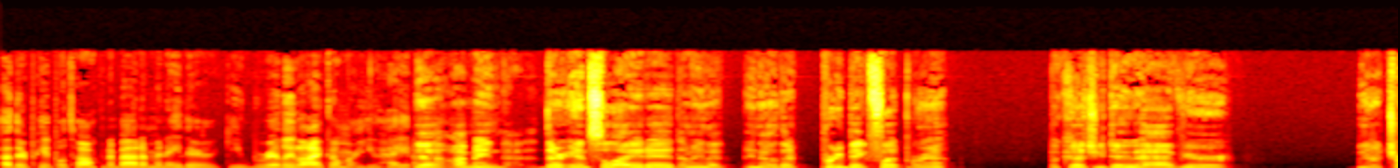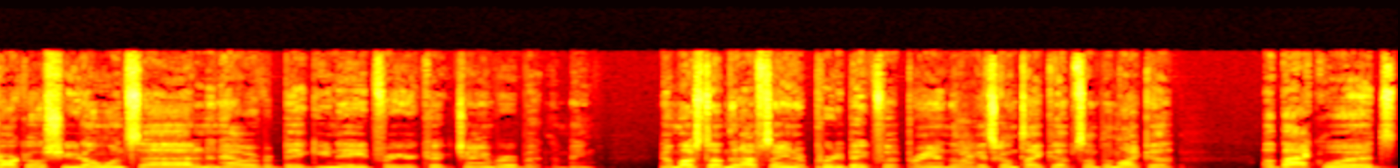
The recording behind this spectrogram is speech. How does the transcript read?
other people talking about them, and either you really like them or you hate them. Yeah, I mean they're insulated. I mean, you know, they're pretty big footprint because you do have your, you know, charcoal chute on one side, and then however big you need for your cook chamber. But I mean, you know, most of them that I've seen are pretty big footprint. Like Yeah. it's going to take up something like a a backwoods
